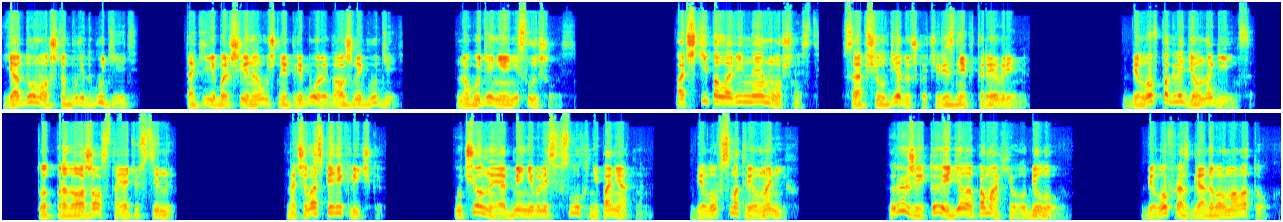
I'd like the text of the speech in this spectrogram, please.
Я думал, что будет гудеть. Такие большие научные приборы должны гудеть. Но гудения не слышалось. «Почти половинная мощность», – сообщил дедушка через некоторое время. Белов поглядел на Гейнса. Тот продолжал стоять у стены. Началась перекличка. Ученые обменивались вслух непонятным. Белов смотрел на них. Рыжий то и дело помахивал Белову. Белов разглядывал молоток.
